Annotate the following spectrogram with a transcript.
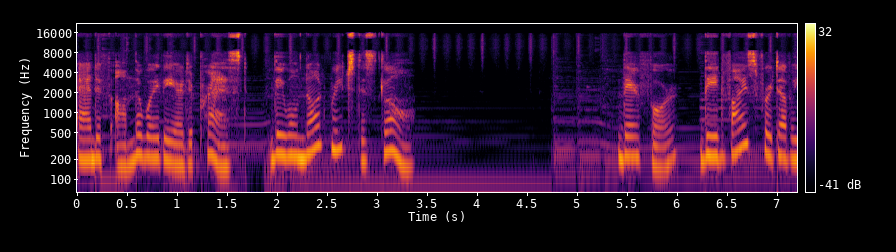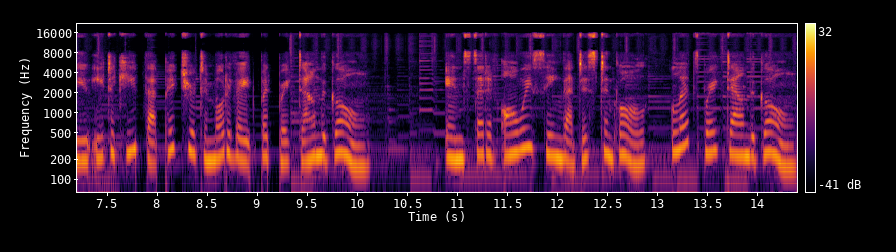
And if on the way they are depressed, they will not reach this goal. Therefore, the advice for WE to keep that picture to motivate but break down the goal. Instead of always seeing that distant goal, let's break down the goal.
